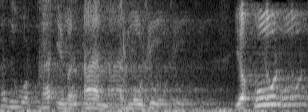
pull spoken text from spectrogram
هذا هو القائم الآن الموجود. يقول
